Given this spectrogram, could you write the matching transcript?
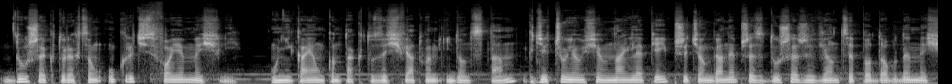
Dusze, które chcą ukryć swoje myśli, unikają kontaktu ze światłem, idąc tam, gdzie czują się najlepiej przyciągane przez dusze żywiące podobne myśli.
